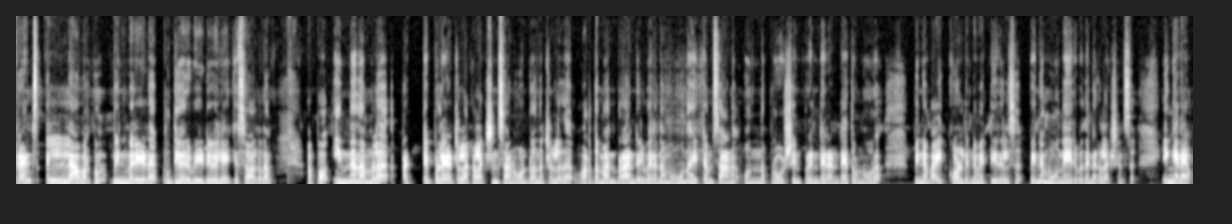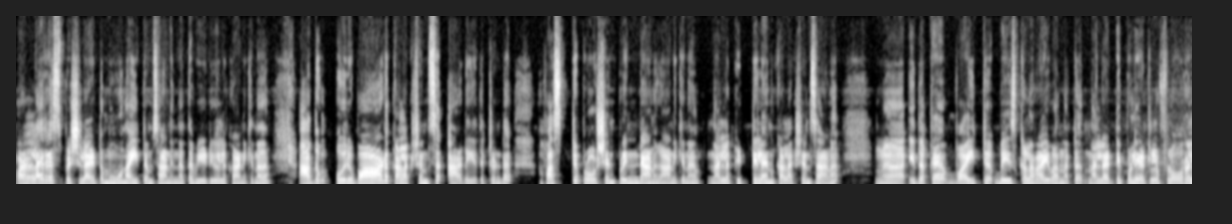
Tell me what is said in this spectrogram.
ഫ്രണ്ട്സ് എല്ലാവർക്കും വിൻമരിയുടെ പുതിയൊരു വീഡിയോയിലേക്ക് സ്വാഗതം. അപ്പോൾ ഇന്ന് നമ്മൾ അടിപൊളിയായിട്ടുള്ള കളക്ഷൻസാണ് കൊണ്ടുവന്നിട്ടുള്ളത്. വർദ്ധമാൻ ബ്രാൻഡിൽ വരുന്ന മൂന്ന് ഐറ്റംസ് ആണ്. ഒന്ന് പ്രോഷ്യൻ പ്രിന്റ് രണ്ടേ തൊണ്ണൂറ് പിന്നെ വൈറ്റ് ഗോൾഡിന്റെ മെറ്റീരിയൽസ് പിന്നെ മൂന്ന് ഇരുപതിന്റെ കളക്ഷൻസ് ഇങ്ങനെ വളരെ സ്പെഷ്യലായിട്ട് മൂന്ന് ഐറ്റംസ് ആണ് ഇന്നത്തെ വീഡിയോയിൽ കാണിക്കുന്നത്. അതും ഒരുപാട് കളക്ഷൻസ് ആഡ് ചെയ്തിട്ടുണ്ട്. ഫസ്റ്റ് പ്രോഷ്യൻ പ്രിന്റാണ് കാണിക്കുന്നത്. നല്ല കിട്ടിലൻ കളക്ഷൻസാണ് ഇതൊക്കെ വൈറ്റ് ബേസ് കളറായി വന്നിട്ട് നല്ല അടിപൊളിയായിട്ടുള്ള ഫ്ലോറൽ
